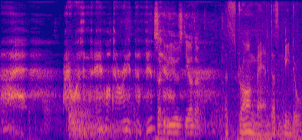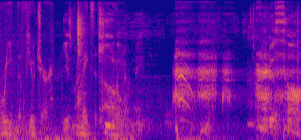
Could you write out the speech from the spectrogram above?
I, I wasn't able to read the future. So you use the other. A strong man doesn't need to read the future. Use my He makes his own. mate. I'll do So,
